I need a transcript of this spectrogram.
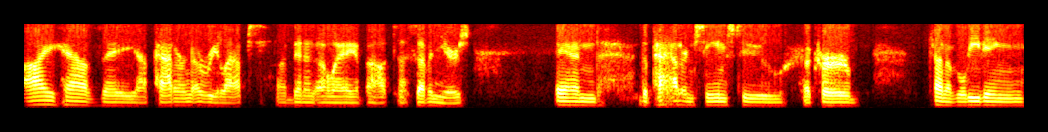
I have a, uh, pattern of relapse. I've been in OA about uh, seven years, and the pattern seems to occur kind of leaving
